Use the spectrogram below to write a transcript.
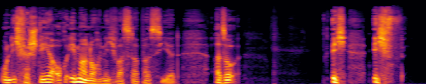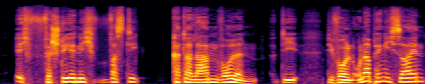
Und ich verstehe auch immer noch nicht, was da passiert. Also ich, ich, ich verstehe nicht, was die Katalanen wollen. Die, die wollen unabhängig sein,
